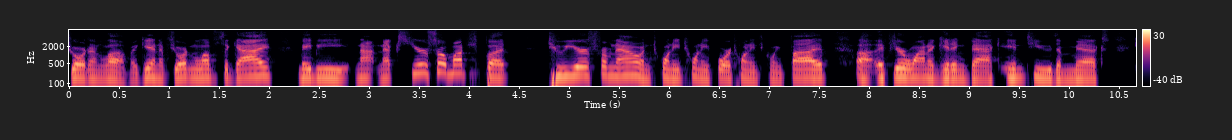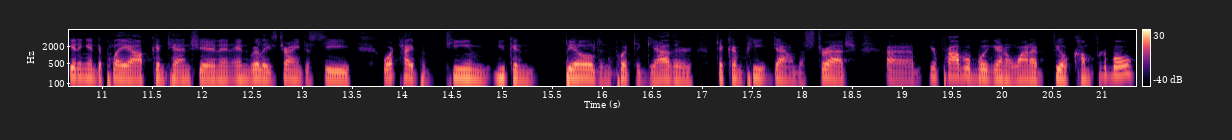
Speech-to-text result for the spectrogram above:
Jordan Love, again, if Jordan Love's the guy, maybe not next year so much, but two years from now in 2024, 2025, uh, if you're want to getting back into the mix, getting into playoff contention and, and really trying to see what type of team you can build and put together to compete down the stretch, uh, you're probably going to want to feel comfortable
